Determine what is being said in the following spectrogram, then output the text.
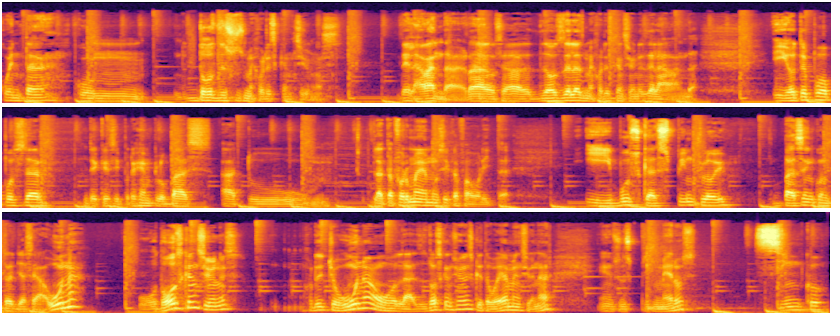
cuenta con dos de sus mejores canciones de la banda, ¿verdad? O sea, dos de las mejores canciones de la banda. Y yo te puedo apostar de que si, por ejemplo, vas a tu plataforma de música favorita y buscas Pink Floyd, vas a encontrar ya sea una o dos canciones, mejor dicho, una o las dos canciones que te voy a mencionar en sus primeros cinco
